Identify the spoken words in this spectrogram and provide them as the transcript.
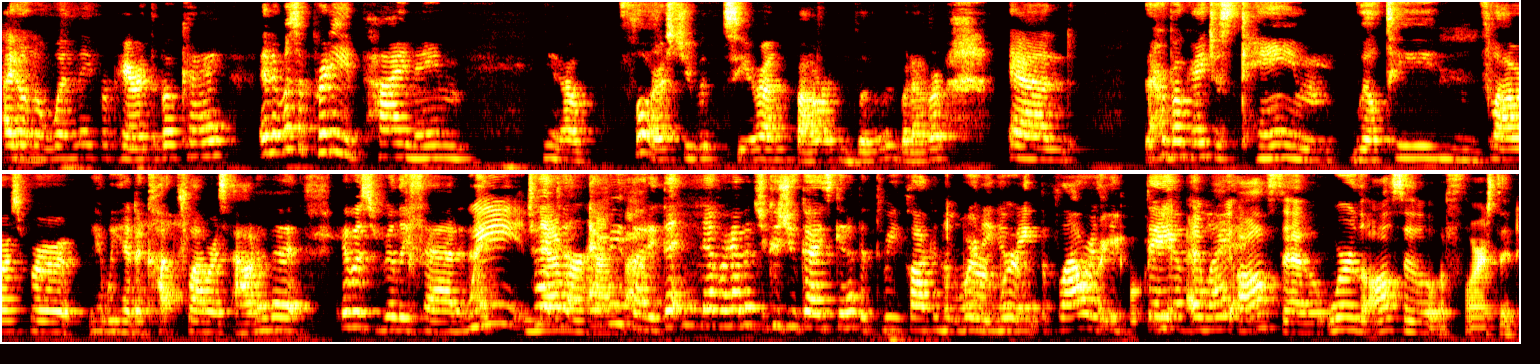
I don't know when they prepared the bouquet, and it was a pretty high name, you know, florist. You would see her on Flower and Blue or whatever, and her bouquet just came wilty. Mm. Flowers were we had to cut flowers out of it. It was really sad. We to never tell have everybody that. never happens because you guys get up at three o'clock in the We're- morning we're- and make the flowers the day Yeah, of the and we also we're also a florist that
